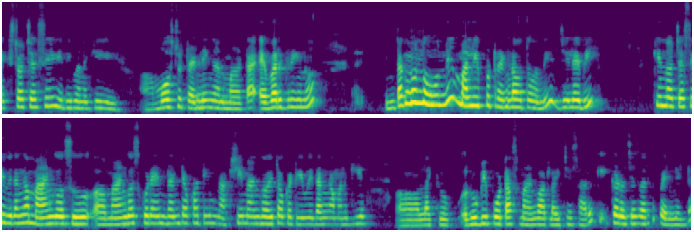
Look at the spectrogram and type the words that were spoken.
నెక్స్ట్ వచ్చేసి ఇది మనకి మోస్ట్ ట్రెండింగ్ అనమాట ఎవర్ గ్రీన్ ఇంతకుముందు ఉంది మళ్ళీ ఇప్పుడు ట్రెండ్ అవుతుంది. జిలేబీ కింద వచ్చేసి ఈ విధంగా మ్యాంగోస్ మ్యాంగోస్ కూడా ఏంటంటే ఒకటి నక్షి మ్యాంగో అయితే ఒకటి ఈ విధంగా మనకి లైక్ రూబీ పోటాస్ మ్యాంగో అట్లా ఇచ్చేసారు. ఇక్కడ వచ్చేసరికి పెండెంట్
